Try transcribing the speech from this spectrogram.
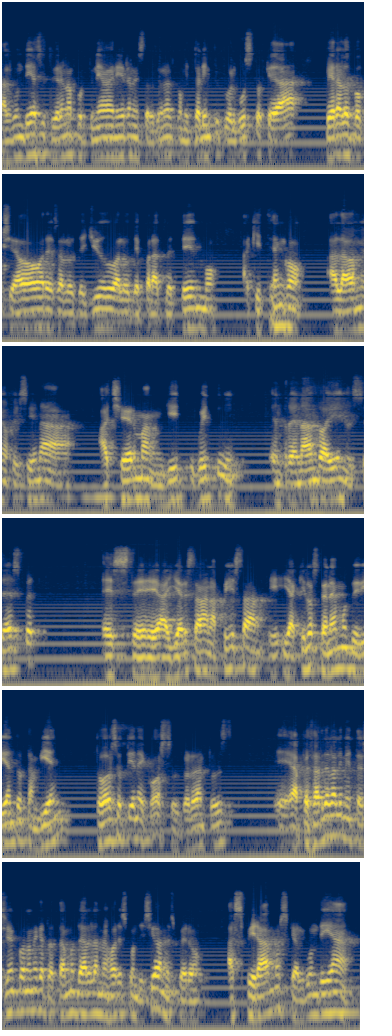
algún día si tuvieran la oportunidad de venir a la instalación del Comité Olímpico, el gusto que da ver a los boxeadores, a los de judo, a los de paratletismo. Aquí tengo al lado de mi oficina a Sherman Witty entrenando ahí en el césped este, ayer estaba en la pista y, aquí los tenemos viviendo también. Todo eso tiene costos, ¿verdad? Entonces, eh, a pesar de la limitación económica, tratamos de dar las mejores condiciones, pero aspiramos que algún día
